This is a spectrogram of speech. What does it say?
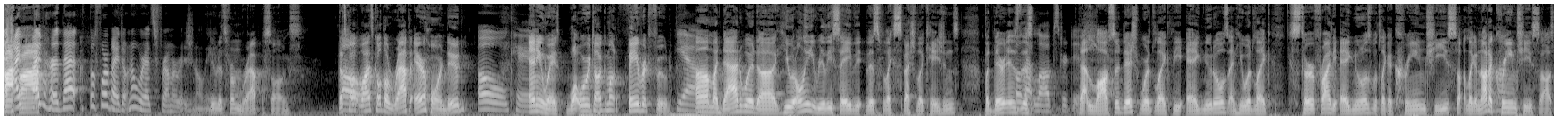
I've, I've heard that before, but I don't know where it's from originally. Dude, it's from rap songs. That's Oh. called why it's called the rap air horn, dude. oh, okay. Anyways, what were we talking about? Favorite food. Yeah. Um, my dad would uh he would only really save this for like special occasions, but there is oh, this that lobster dish. that lobster dish with like the egg noodles, and he would like stir fry the egg noodles with like a cream cheese, sau- like not a Uh-huh. cream cheese sauce,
